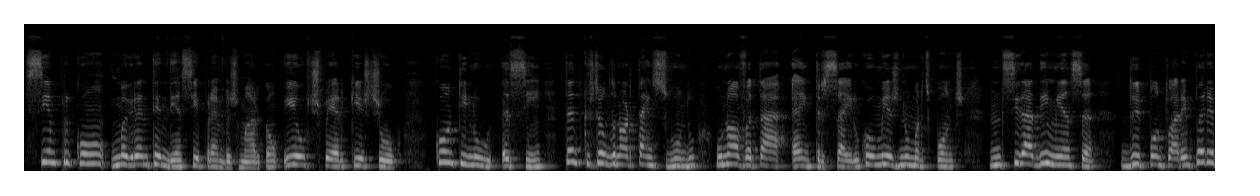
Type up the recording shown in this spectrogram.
Sempre com uma grande tendência para ambas marcam. Eu espero que este jogo continue assim, tanto que o Estrela do Norte está em segundo, o Nova está em terceiro, com o mesmo número de pontos, necessidade imensa de pontuarem para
